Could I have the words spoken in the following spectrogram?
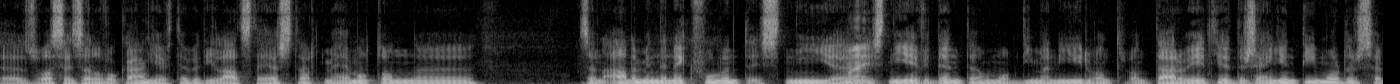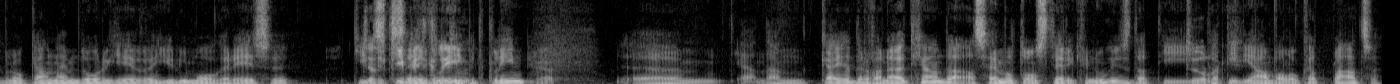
Uh, zoals hij zelf ook aangeeft, hè, die laatste herstart met Hamilton. Uh, zijn adem in de nek voelend is niet, is niet evident hè, om op die manier. Want, want daar weet je, er zijn geen teamorders. Ze hebben ook aan hem doorgegeven: jullie mogen racen. Keep Just it keep, safe, it clean. keep it clean. Ja. Um, ja, dan kan je ervan uitgaan dat als Hamilton sterk genoeg is, dat hij dat die, die aanval ook gaat plaatsen.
